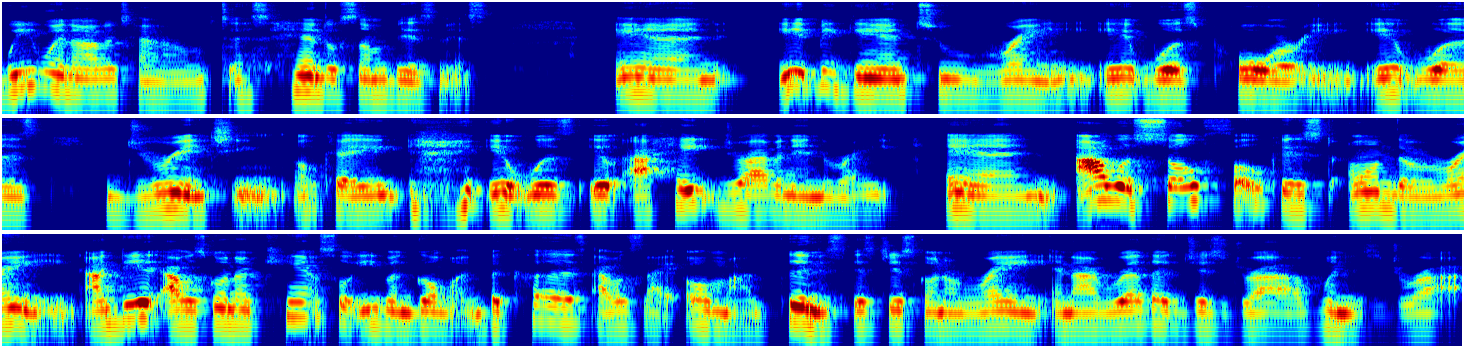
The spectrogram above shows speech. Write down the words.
we went out of town to handle some business and it began to rain. It was pouring. It was drenching okay? It was it, i hate driving in the rain. And i was so focused on the rain. I did i was going to cancel even going because i was like oh my goodness it's just going to rain and i'd rather just drive when it's dry.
